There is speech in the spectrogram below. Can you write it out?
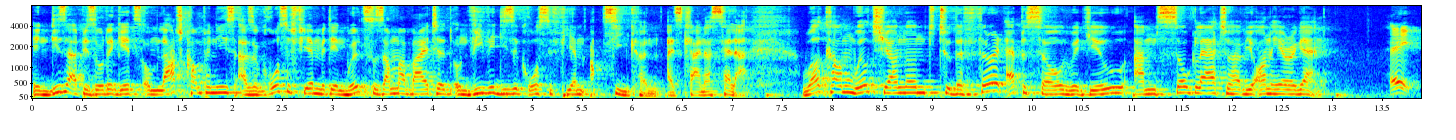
in dieser Episode geht es um Large Companies, also große Firmen, mit denen Will zusammenarbeitet und wie wir diese große Firmen abziehen können als kleiner Seller. Welcome, Will Tjernlund, to the third episode with you. I'm so glad to have you on here again. Hey,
